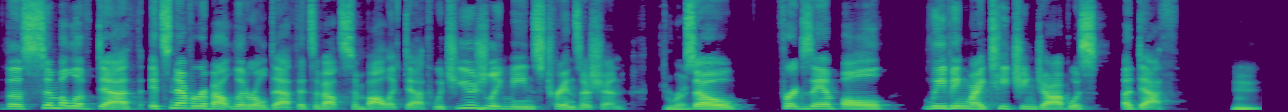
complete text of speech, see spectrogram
the symbol of death it's never about literal death it's about symbolic death which usually means transition Right. so for example leaving my teaching job was a death Mm.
